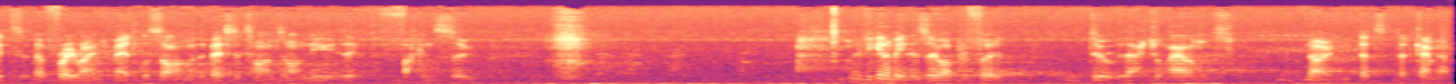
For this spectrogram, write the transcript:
it's a free range mental asylum with the best of times, and on New Year's Eve, fucking zoo. If you're going to be in a zoo, I prefer to do it with actual animals. No, that's, that came out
